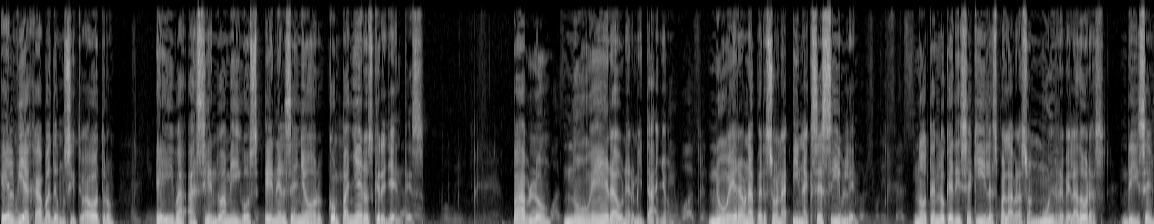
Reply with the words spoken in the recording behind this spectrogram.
Él viajaba de un sitio a otro, e iba haciendo amigos en el Señor, compañeros creyentes. Pablo no era un ermitaño, no era una persona inaccesible. Noten lo que dice aquí, las palabras son muy reveladoras. Dice,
